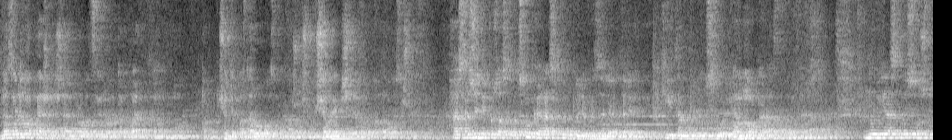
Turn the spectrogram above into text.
Но потом опять же начинают провоцировать, там, там, ну, там, что ты поздоровался, покажу, что человек человек поздоровался, что. А скажите, пожалуйста, вот сколько раз вы были в изоляторе? Какие там были условия? Я много раз был. Ну, я слышал, что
